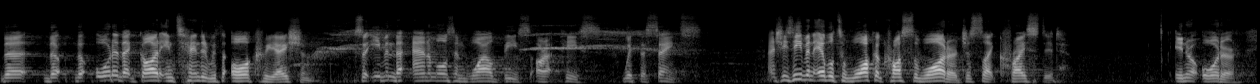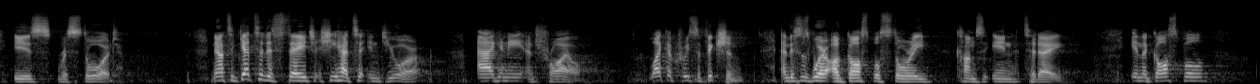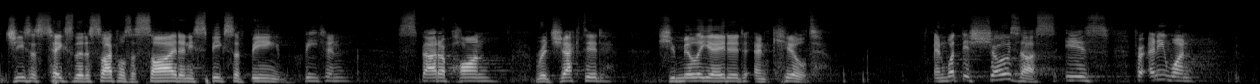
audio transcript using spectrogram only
the, the, the order that God intended with all creation. So even the animals and wild beasts are at peace with the saints. And she's even able to walk across the water just like Christ did. Inner order is restored. Now, to get to this stage, she had to endure agony and trial, like a crucifixion. And this is where our gospel story comes in today. In the gospel, Jesus takes the disciples aside and he speaks of being beaten, spat upon, rejected, humiliated, and killed. And what this shows us is for anyone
